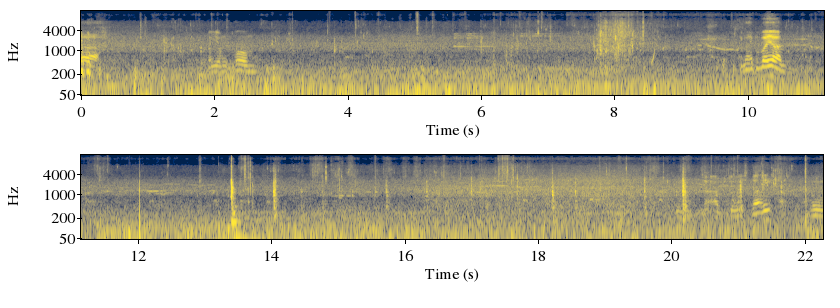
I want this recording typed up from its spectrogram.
Ah. Kayong kom. Pa ba yan? Naabot yung isda eh. Oh.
